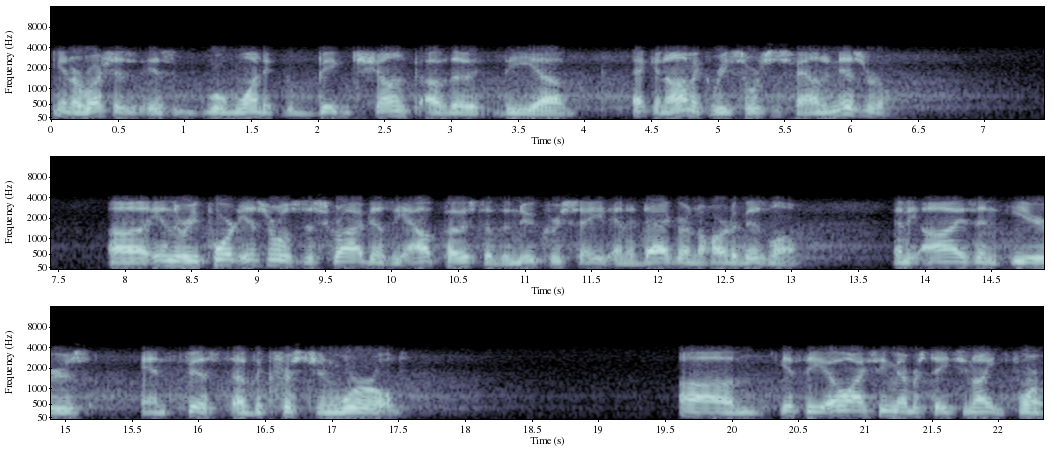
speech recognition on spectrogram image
You know, Russia is, is will want a big chunk of the the uh, economic resources found in Israel. Uh, in the report, Israel is described as the outpost of the new crusade and a dagger in the heart of Islam, and the eyes and ears and fist of the Christian world. Um, if the OIC member states unite and form,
